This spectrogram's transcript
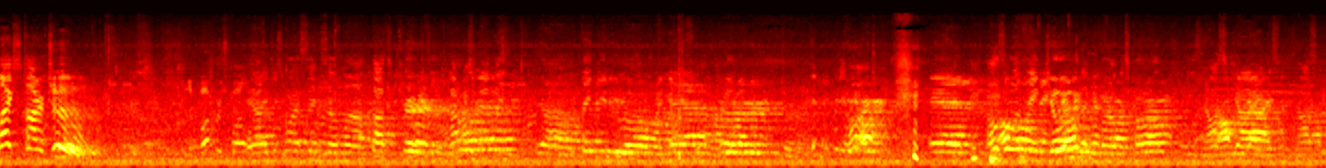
Mike's tired too. The bumper's falling. Yeah, I just want to send some uh, thoughts and prayers to the Powers family. Uh, thank you to uh, my dad, my brother, for hitting me pretty hard. and I also want to thank Joe for letting me borrow this car. He's an awesome guy. This is an awesome.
